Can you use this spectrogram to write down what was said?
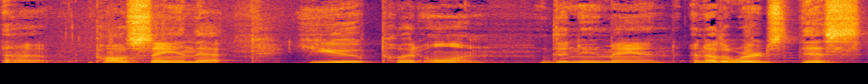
Uh, Paul's saying that you put on the new man. In other words, this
